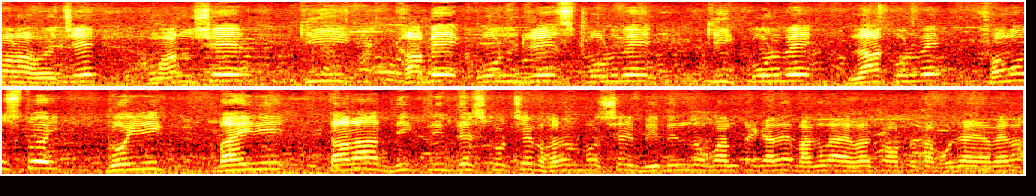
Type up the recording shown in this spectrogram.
করা হয়েছে। মানুষের কি খাবে, কোন ড্রেস পরবে, কি করবে, না করবে, সমস্তই দৈনিক বাহিনী তারা দিক নির্দেশ করছে। ভারতবর্ষের বিভিন্ন প্রান্তে গেলে বাংলায় হয়তো অতটা বোঝা যাবে না।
